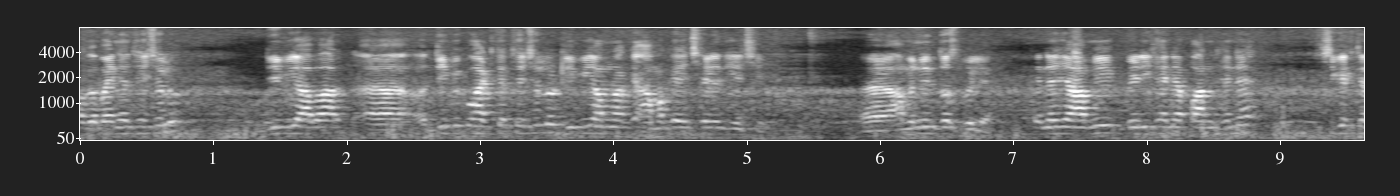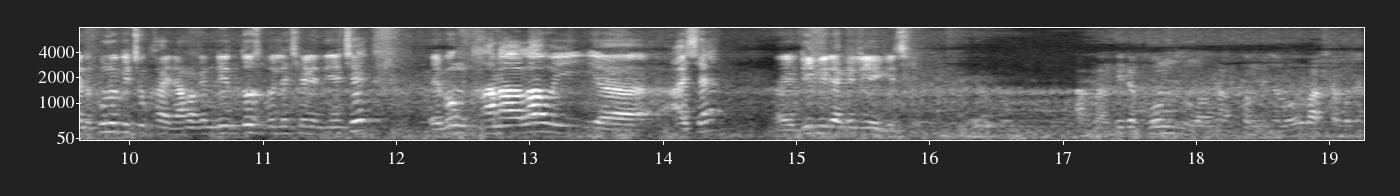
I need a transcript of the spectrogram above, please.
ওকে বাইরে থুয়েছিল ডিবি আবার ডিবিকে আটকে থুয়েছিল ডিবি আমাকে আমাকে ছেড়ে দিয়েছে। আমি নির্দোষ বলে এনে যে আমি বেড়ি খাই না পান খাই না সিগারেট খাই না কোনো কিছু খাই না আমাকে নির্দোষ বলে ছেড়ে দিয়েছে এবং থানাওয়ালা ওই আইসে ডিবিটাকে নিয়ে গেছে। আপনার যেটা বন্ধু আপনার ফোন দিয়েছিল ওর বাসা বছর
